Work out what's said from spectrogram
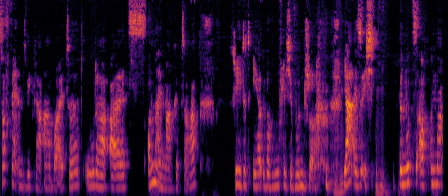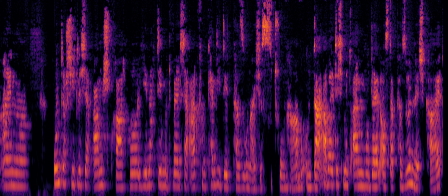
Softwareentwickler arbeitet oder als Online-Marketer, redet eher über berufliche Wünsche. Mhm. Ja, also ich mhm. benutze auch immer eine unterschiedliche Ansprache, je nachdem, mit welcher Art von Candidate-Persona ich es zu tun habe. Und da arbeite ich mit einem Modell aus der Persönlichkeit,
